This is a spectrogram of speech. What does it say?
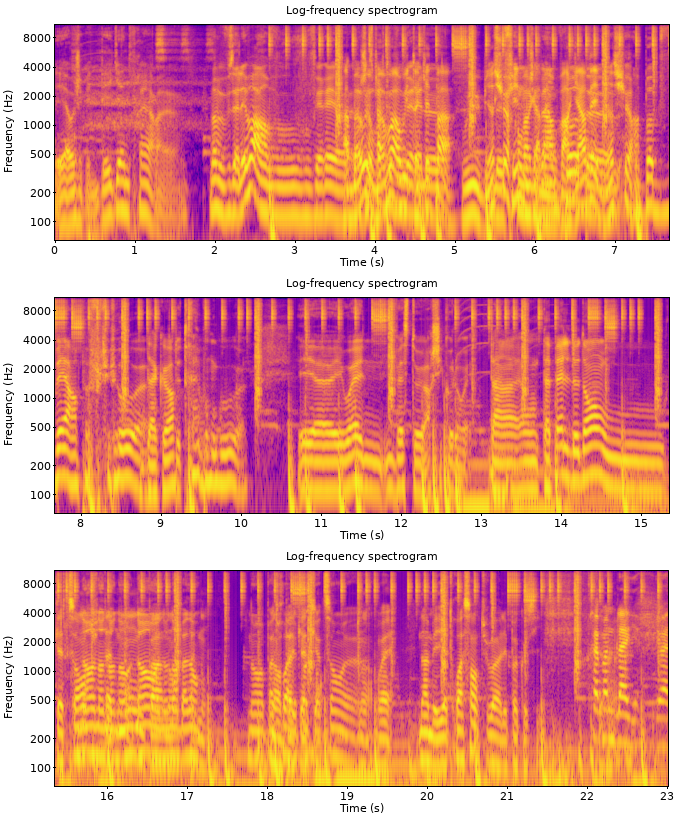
et euh, ouais, j'avais une dégaine frère. euh. Non mais vous allez voir, hein, vous, vous verrez. euh, Ah bah oui, on va voir, oui, t'inquiète pas. Oui, oui, bien sûr film, va regarder, on va regarder, euh, bien sûr. Un bob vert un peu fluo, euh, D'accord. de très bon goût. euh. Et, euh, et ouais, une, une veste archi colorée. On t'appelle dedans ou 400 Non, non, non, non, pas non, non, bah non. Non, pas Non, trop pas à l'époque 400. 400. euh, Non, ouais. Non, mais il y a 300, tu vois, à l'époque aussi. Très bonne blague, Johan.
